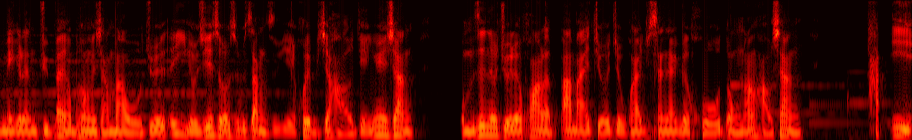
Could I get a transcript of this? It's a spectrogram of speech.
每个人举办有不同的想法。我觉得，哎，有些时候是不是这样子也会比较好一点？因为像我们真的觉得花了八百九十九块去参加一个活动，然后好像还也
